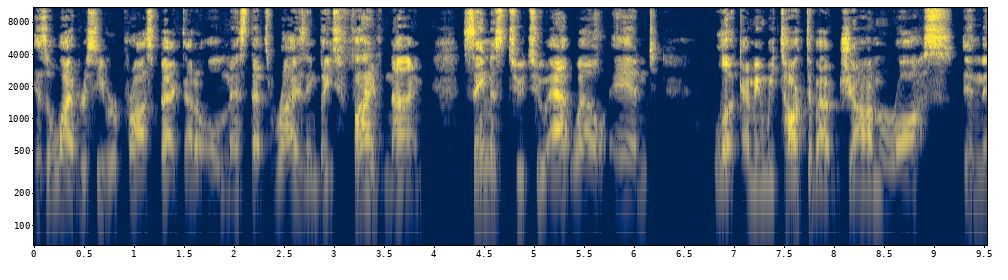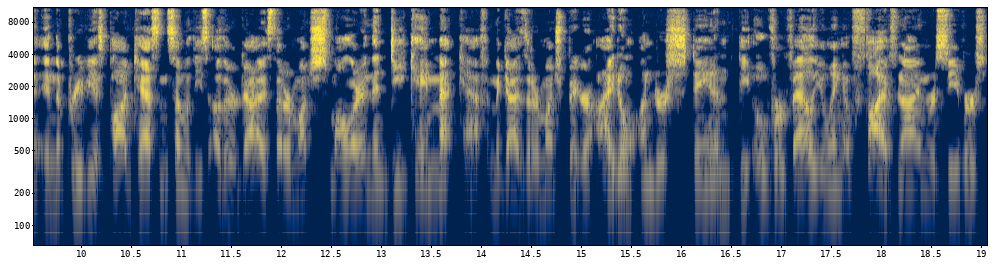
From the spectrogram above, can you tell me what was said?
is a wide receiver prospect out of Ole Miss that's rising, but he's five nine, same as Tutu Atwell, and look, I mean, we talked about John Ross in the in the previous podcast and some of these other guys that are much smaller, and then DK Metcalf and the guys that are much bigger. I don't understand the overvaluing of five nine receivers.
